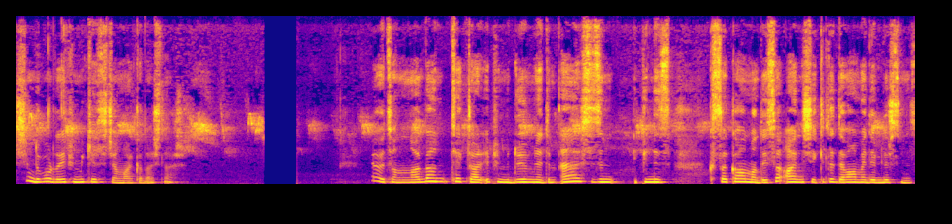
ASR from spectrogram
Şimdi burada ipimi keseceğim arkadaşlar. Evet hanımlar ben tekrar ipimi düğümledim. Eğer sizin ipiniz kısa kalmadıysa aynı şekilde devam edebilirsiniz.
